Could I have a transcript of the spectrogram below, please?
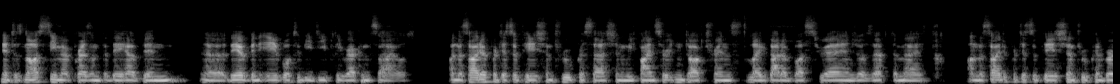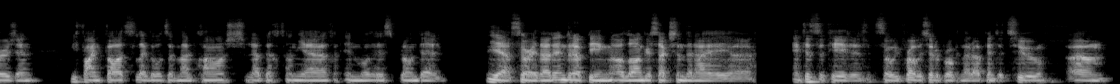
And it does not seem at present that they have been uh, they have been able to be deeply reconciled. On the side of participation through procession, we find certain doctrines like that of Bossuet and Joseph de Maistre. On the side of participation through conversion, we find thoughts like those of Malebranche, La Bertonnière, and Maurice Blondel. Yeah, sorry, that ended up being a longer section than I uh, anticipated, so we probably should have broken that up into two. Um,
